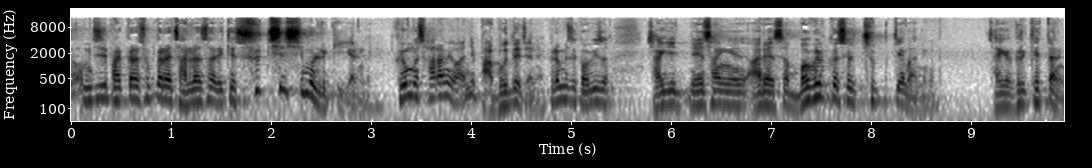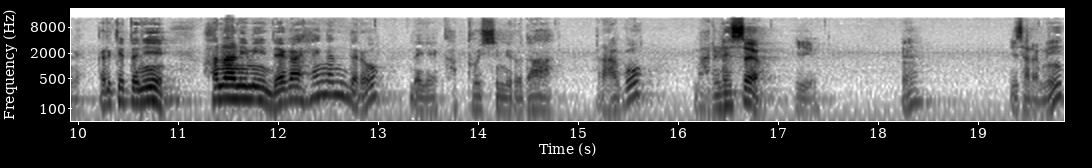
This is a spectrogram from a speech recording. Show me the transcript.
엄지발가락 손가락을 잘라서 이렇게 수치심을 느끼게 하는 거예요. 그건 뭐 사람이 완전 바보 되잖아요. 그러면서 거기서 자기 내상 아래에서 먹을 것을 줍게 만든 겁니다. 자기가 그렇게 했다는 거예요. 그렇게 했더니 하나님이 내가 행한 대로 내게 갚으심이로다 라고 말을 했어요. 이, 예? 이 사람이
